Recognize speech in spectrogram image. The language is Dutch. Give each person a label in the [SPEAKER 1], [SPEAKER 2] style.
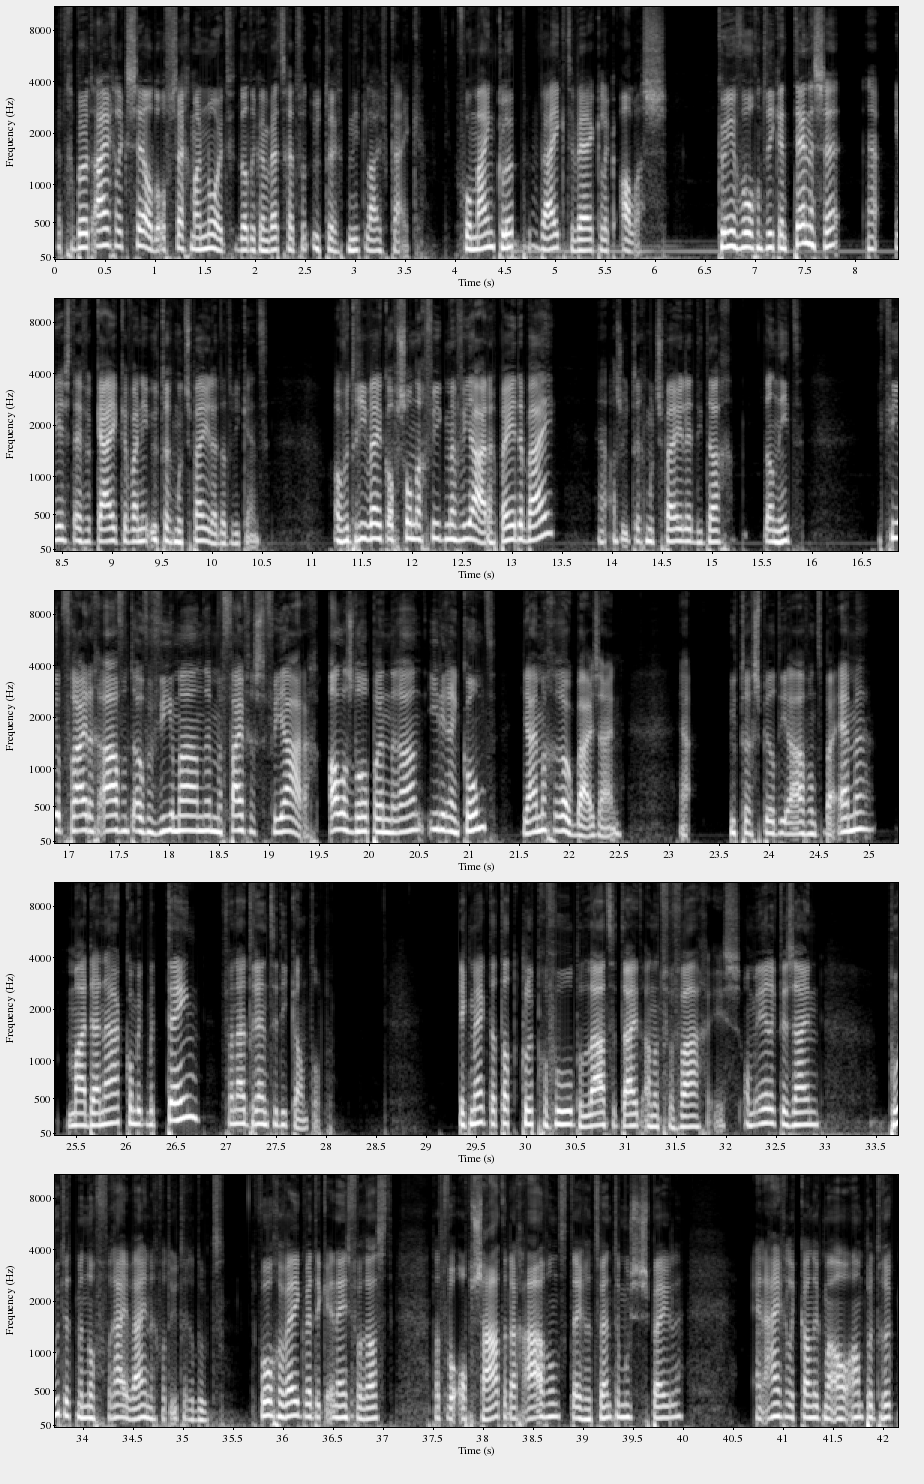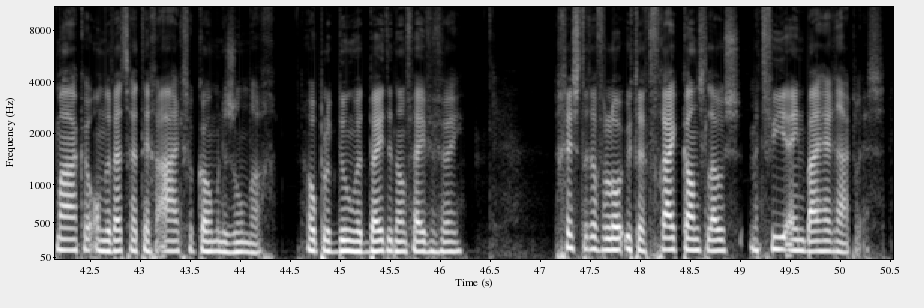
[SPEAKER 1] Het gebeurt eigenlijk zelden of zeg maar nooit dat ik een wedstrijd van Utrecht niet live kijk. Voor mijn club wijkt werkelijk alles. Kun je volgend weekend tennissen? Ja, eerst even kijken wanneer Utrecht moet spelen dat weekend. Over drie weken op zondag vier ik mijn verjaardag. Ben je erbij? Ja, als Utrecht moet spelen die dag, dan niet. Ik vier op vrijdagavond over vier maanden mijn vijftigste verjaardag. Alles erop en eraan. Iedereen komt. Jij mag er ook bij zijn. Ja, Utrecht speelt die avond bij Emmen. Maar daarna kom ik meteen vanuit Drenthe die kant op. Ik merk dat dat clubgevoel de laatste tijd aan het vervagen is. Om eerlijk te zijn, boeit het me nog vrij weinig wat Utrecht doet. Vorige week werd ik ineens verrast dat we op zaterdagavond tegen Twente moesten spelen. En eigenlijk kan ik me al amper druk maken om de wedstrijd tegen Ajax voor komende zondag. Hopelijk doen we het beter dan VVV. Gisteren verloor Utrecht vrij kansloos met 4-1 bij Heracles.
